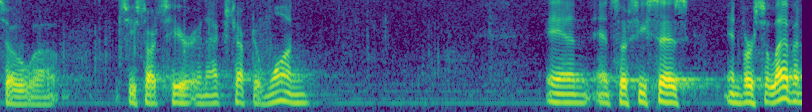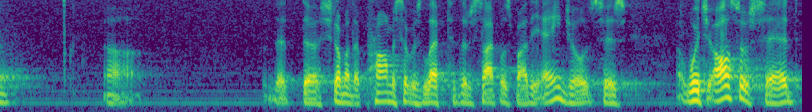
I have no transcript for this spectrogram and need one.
so uh, she starts here in Acts chapter 1. And, and so she says in verse 11 uh, that uh, she's talking about the promise that was left to the disciples by the angel. It says, which also said,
